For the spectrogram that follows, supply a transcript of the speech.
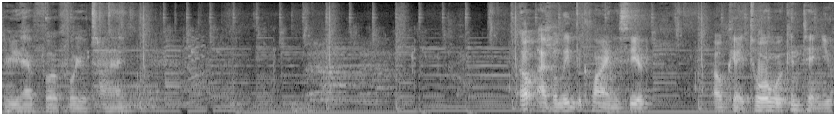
Here you have for, for your time. Oh, I believe the client is here. Okay, tour will continue.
